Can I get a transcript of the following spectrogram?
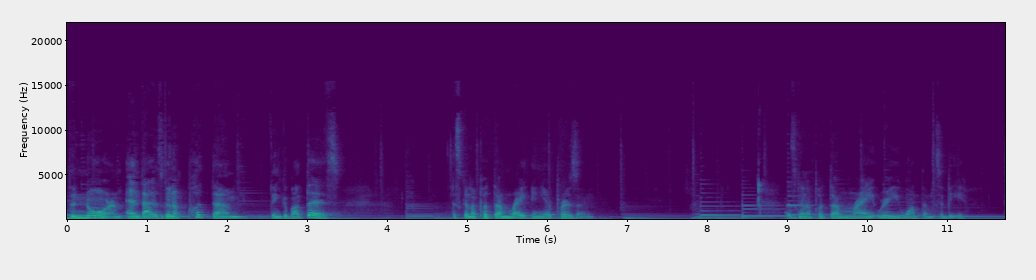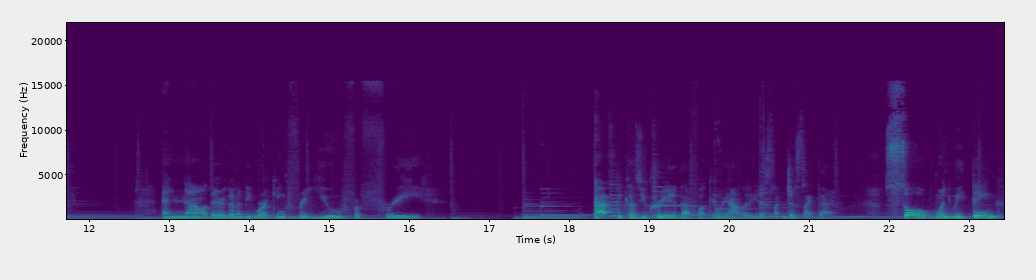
the norm. And that is going to put them, think about this, it's going to put them right in your prison. It's going to put them right where you want them to be. And now they're going to be working for you for free. That's because you created that fucking reality, just like just like that. So when we think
